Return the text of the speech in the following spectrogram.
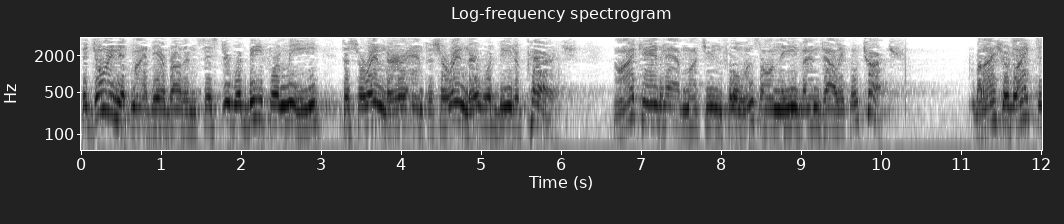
To join it, my dear brother and sister, would be for me to surrender, and to surrender would be to perish. Now, I can't have much influence on the evangelical church. But I should like to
